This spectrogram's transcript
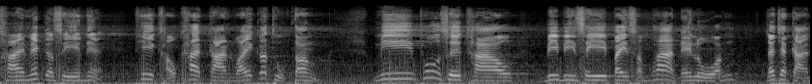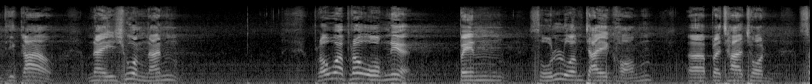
ไทยแมกกาซีนเนี่ยที่เขาคาดการไว้ก็ถูกต้อง มีผู้สื่อข่าว BBC ไปสัมภาษณ์ในหลวงรัชกาลที่ 9 ในช่วงนั้น เพราะว่าพระองค์เนี่ยเป็นศูนย์รวมใจของอประชาชนเส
